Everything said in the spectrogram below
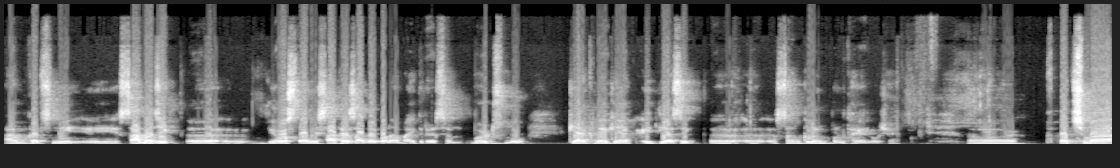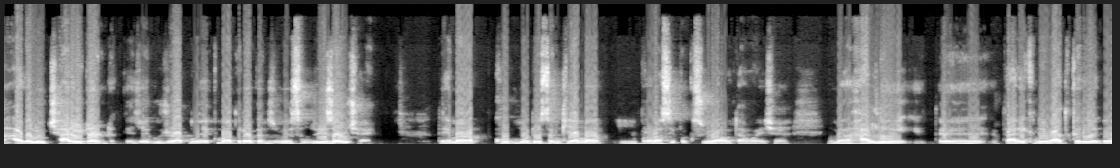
આમ કચ્છની સામાજિક વ્યવસ્થાની સાથે સાથે પણ આ માઇગ્રેશન બર્ડ્સનું ક્યાંક ને ક્યાંક ઐતિહાસિક સંકલન પણ થયેલું છે. કચ્છમાં આવેલું છારીઢંઢ કે જે ગુજરાતનું એકમાત્ર કન્ઝર્વેશન રિઝર્વ છે તેમાં ખૂબ મોટી સંખ્યામાં પ્રવાસી પક્ષીઓ આવતા હોય છે. એમાં હાલની તારીખની વાત કરીએ તો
